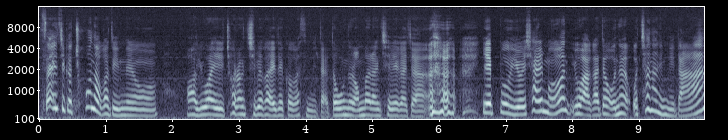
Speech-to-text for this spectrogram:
사이즈가 촌 아가도 있네요. 아, 요 아이 저랑 집에 가야 될 것 같습니다. 너 오늘 엄마랑 집에 가자. 예쁜 요 샬몬, 요 아가도 오늘 5,000원입니다.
